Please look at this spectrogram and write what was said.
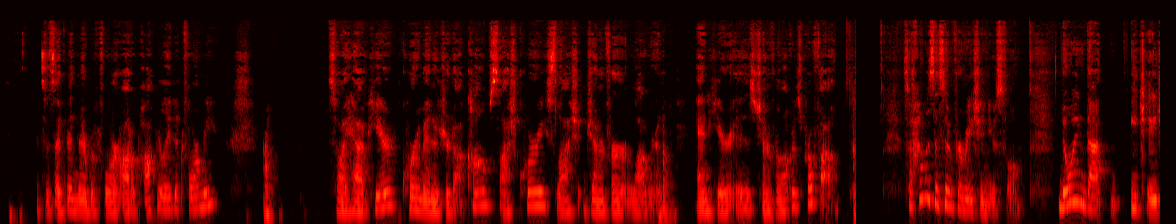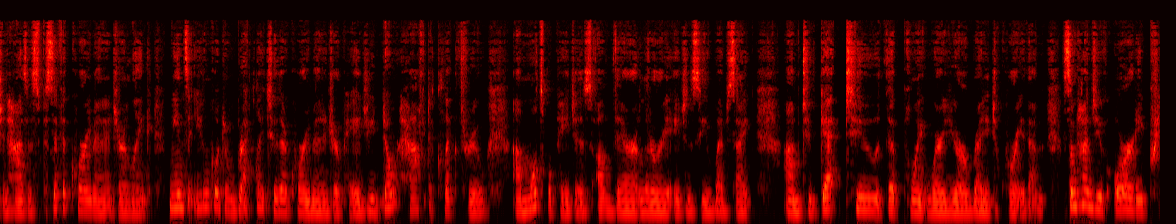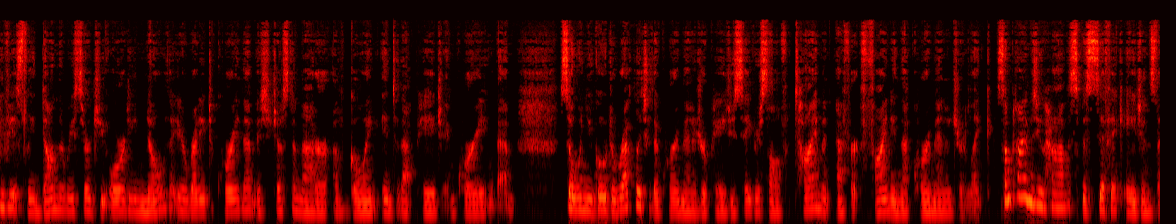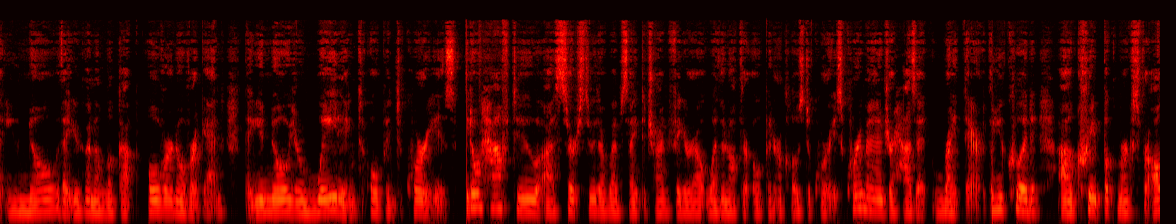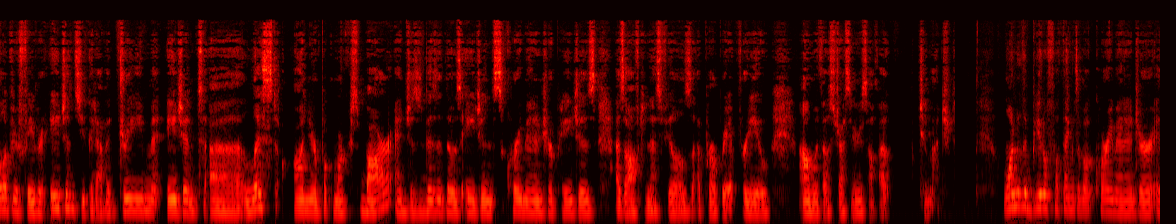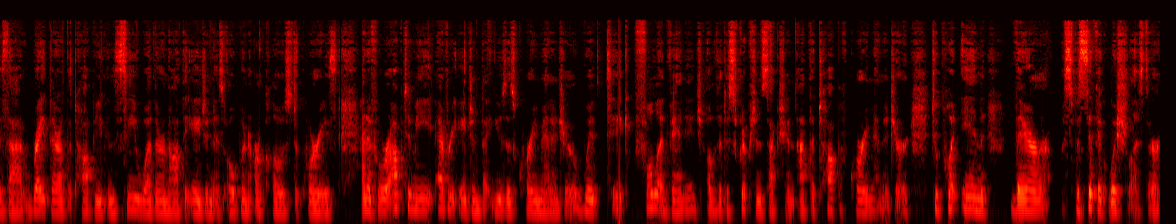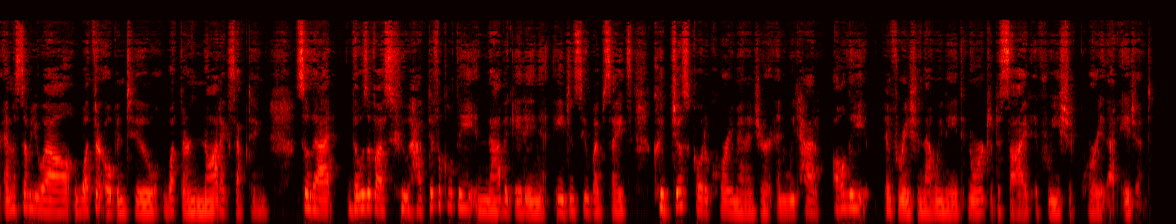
Since I've been there before, auto-populated for me. So I have here querymanager.com slash query slash Jennifer Laughran. And here is Jennifer Laughran's profile. So how is this information useful? Knowing that each agent has a specific query manager link means that you can go directly to their query manager page. You don't have to click through um, multiple pages of their literary agency website um, to get to the point where you're ready to query them. Sometimes you've already previously done the research. You already know that you're ready to query them. It's just a matter of going into that page and querying them. So when you go directly to their query manager page, you save yourself time and effort finding that query manager link. Sometimes you have specific agents that you know that you're going to look up over and over again, that you know you're waiting to open to queries. You don't have to uh, search through their website to try and figure out whether or not they're open or closed to queries. Query Manager has it right there. You could uh, create bookmarks for all of your favorite agents. You could have a dream agent uh, list on your bookmarks bar and just visit those agents' Query Manager pages as often as feels appropriate for you um, without stressing yourself out too much. One of the beautiful things about Query Manager is that right there at the top, you can see whether or not the agent is open or closed to queries. And if it were up to me, every agent that uses Query Manager would take full advantage of the description section at the top of Query Manager to put in their specific wish list, their MSWL, what they're open to, what they're not accepting, so that those of us who have difficulty in navigating agency websites could just go to Query Manager and we'd had all the information that we need in order to decide if we should query that agent.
